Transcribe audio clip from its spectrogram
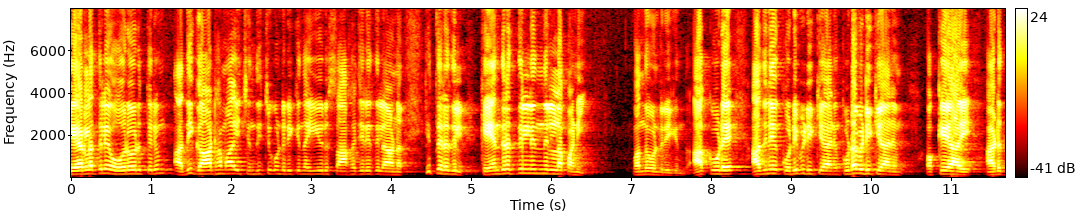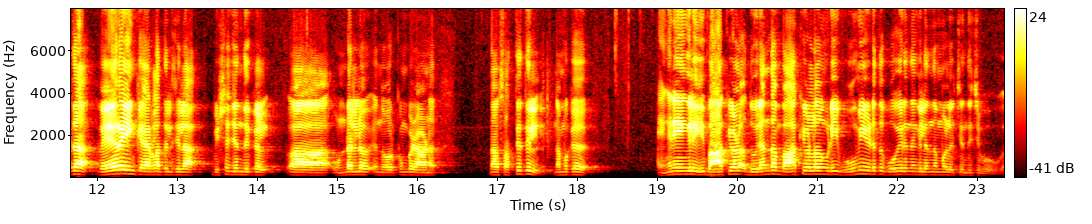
കേരളത്തിലെ ഓരോരുത്തരും അതിഗാഠമായി ചിന്തിച്ചുകൊണ്ടിരിക്കുന്ന ഈ ഒരു സാഹചര്യത്തിലാണ് ഇത്തരത്തിൽ കേന്ദ്രത്തിൽ നിന്നുള്ള പണി. വന്നുകൊണ്ടിരിക്കുന്നത് ആ കൂടെ അതിനെ കൊടിപിടിക്കാനും കുടപിടിക്കാനും കുട പിടിക്കാനും ഒക്കെയായി അടുത്ത വേറെയും കേരളത്തിൽ ചില വിഷജന്തുക്കൾ ഉണ്ടല്ലോ എന്ന് ഓർക്കുമ്പോഴാണ് സത്യത്തിൽ നമുക്ക് എങ്ങനെയെങ്കിലും ഈ ബാക്കിയുള്ള ദുരന്തം ബാക്കിയുള്ളതും കൂടി ഈ ഭൂമി എടുത്ത് പോയിരുന്നെങ്കിൽ എന്ന് നമ്മൾ ചിന്തിച്ചു പോവുക.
